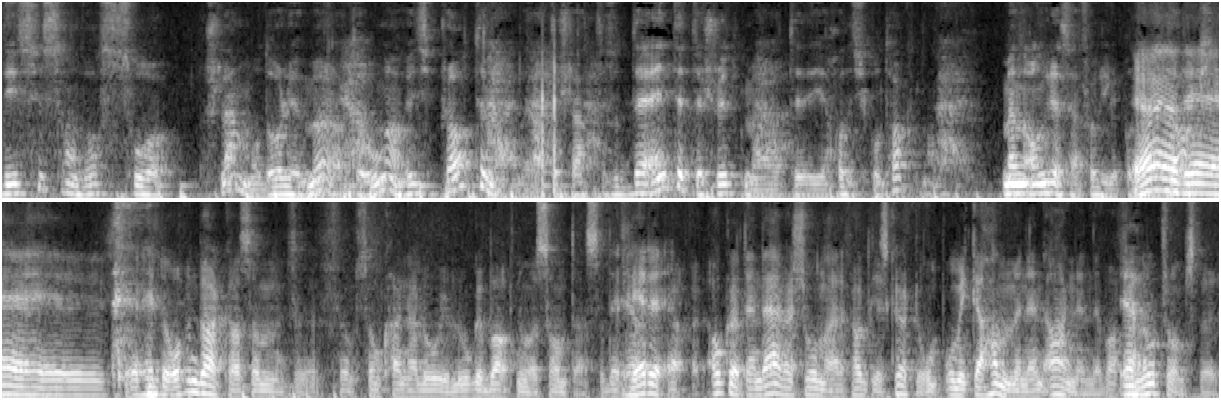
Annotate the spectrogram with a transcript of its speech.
de syntes han var så slem og dårlig humør at ja. ungene ville ikke prate med ham. rett og slett. Så det endte til slutt med at de hadde ikke kontakt med ham. Men angrer selvfølgelig på det. Ja, ja det er helt åpenbart hva som, som, som kan ha ligget bak noe sånt. Altså. Det er flere. Akkurat den der versjonen har jeg faktisk hørt om, om ikke han, men en annen. Det var fra ja. Nord-Troms for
